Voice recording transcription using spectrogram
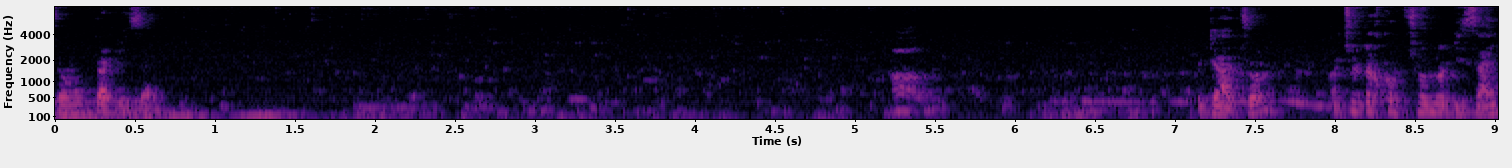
চমৎকার ডিজাইন এটা আঁচল। আঁচলটা খুব সুন্দর ডিজাইন।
